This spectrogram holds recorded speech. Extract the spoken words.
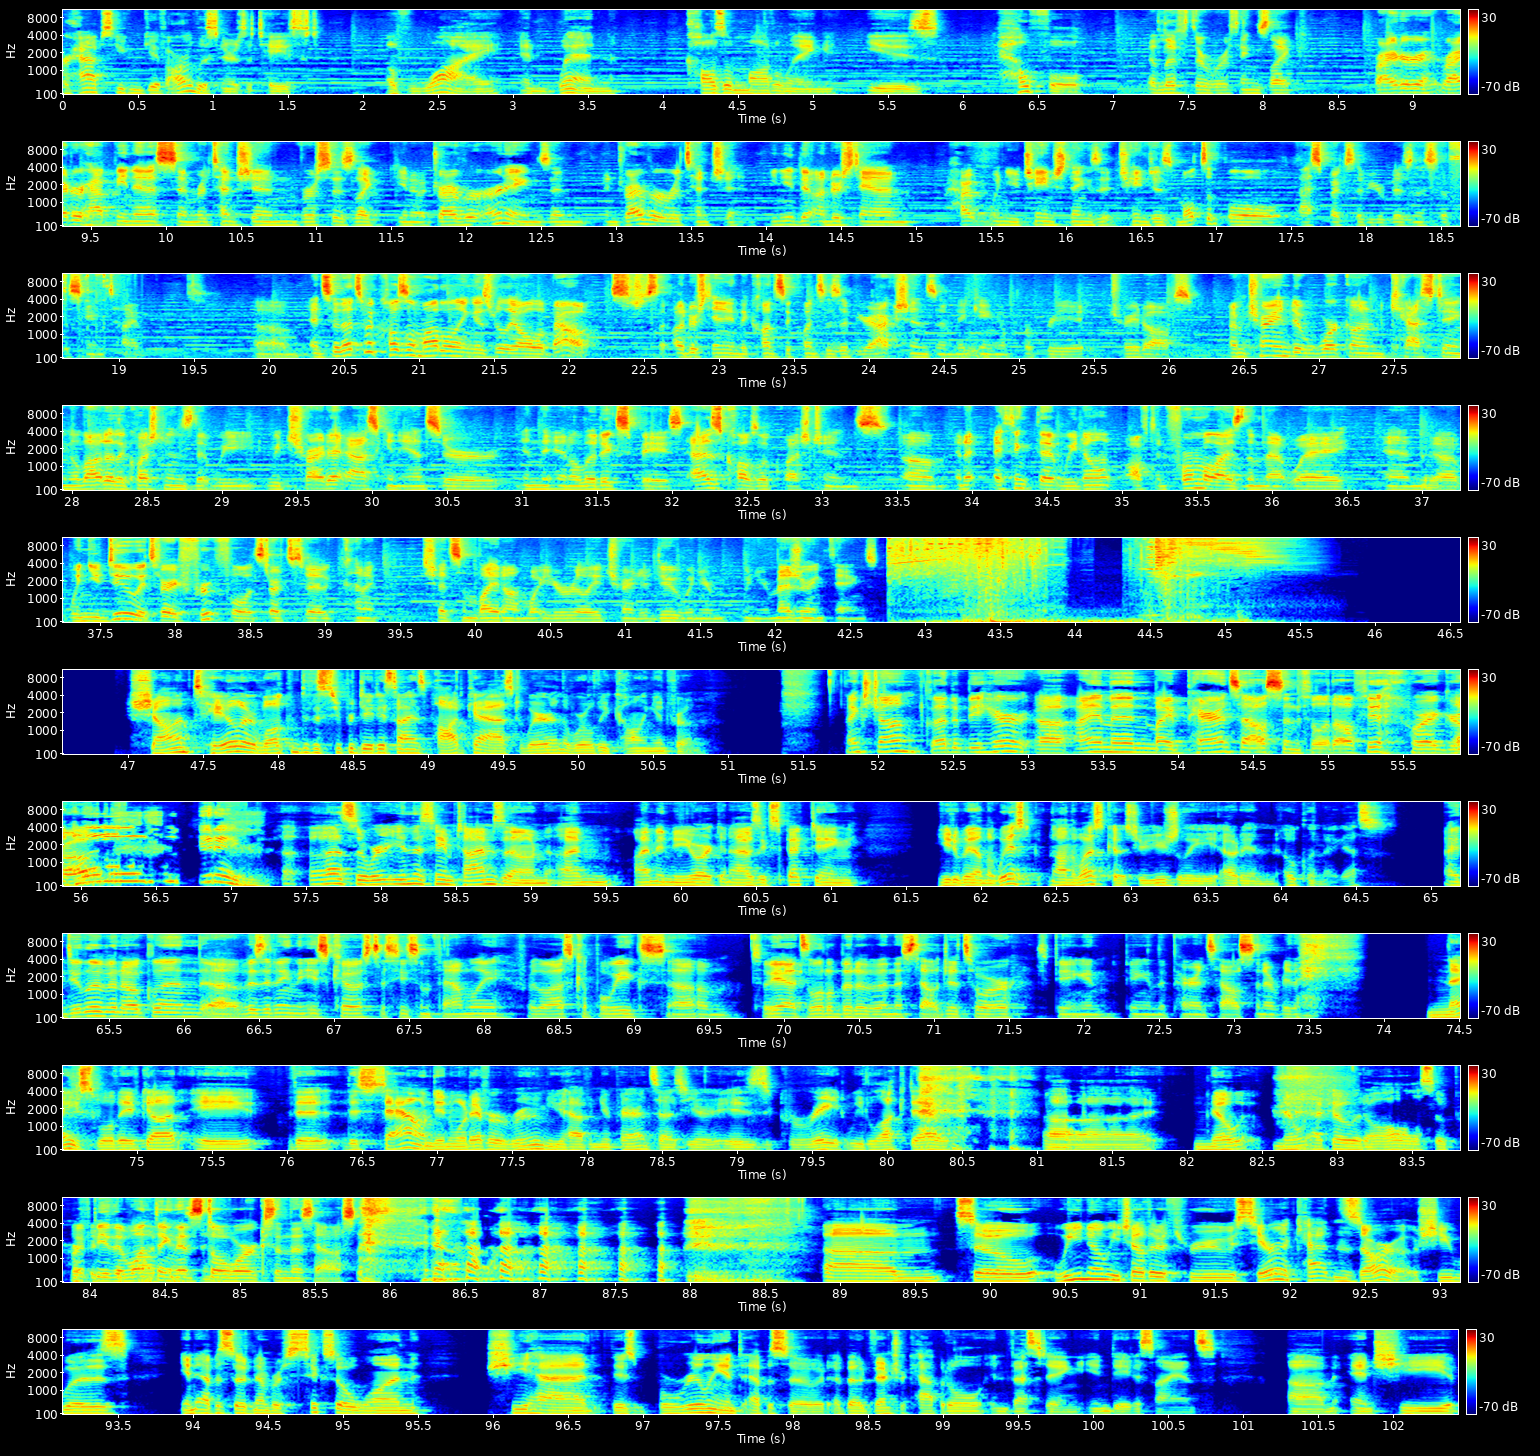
perhaps you can give our listeners a taste of why and when causal modeling is helpful. At Lyft, there were things like rider rider happiness and retention versus like you know driver earnings and, and driver retention. You need to understand how when you change things, it changes multiple aspects of your business at the same time. Um, and so that's what causal modeling is really all about. It's just understanding the consequences of your actions and making appropriate trade-offs. I'm trying to work on casting a lot of the questions that we we try to ask and answer in the analytics space as causal questions. Um, and I think that we don't often formalize them that way. And uh, when you do, it's very fruitful. It starts to kind of shed some light on what you're really trying to do when you're when you're measuring things. Sean Taylor, welcome to the Super Data Science Podcast. Where in the world are you calling in from? Thanks, Jon. Glad to be here. Uh, I am in my parents' house in Philadelphia, where I grew up. oh, up. No kidding. Uh, uh, so we're in the same time zone. I'm I'm in New York, and I was expecting you to be on the west on the West Coast. You're usually out in Oakland, I guess. I do live in Oakland, uh, visiting the East Coast to see some family for the last couple weeks. Um, so yeah, it's a little bit of a nostalgia tour, being in being in the parents' house and everything. Nice. Well, they've got a the the sound in whatever room you have in your parents' house here is great. We lucked out. uh, no no echo at all. So perfect. Might be the one thing that still works in this house. um, so we know each other through Sarah Catanzaro. She was in episode number six hundred one. She had this brilliant episode about venture capital investing in data science, um, and she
